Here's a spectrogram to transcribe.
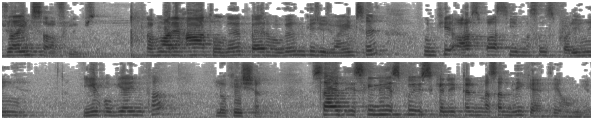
ज्वाइंट्स ऑफ़ लिम्स तो हमारे हाथ हो गए, पैर हो गए, उनके जो ज्वाइंट्स हैं, उनके आसपास ये मसल्स पड़ी हुई हैं। ये हो गया इनका लोकेशन शायद इसके लिए इसको स्केलेटल मसल भी कहते होंगे।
